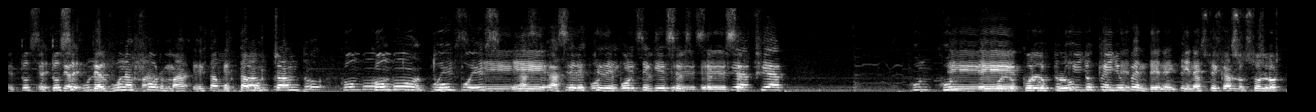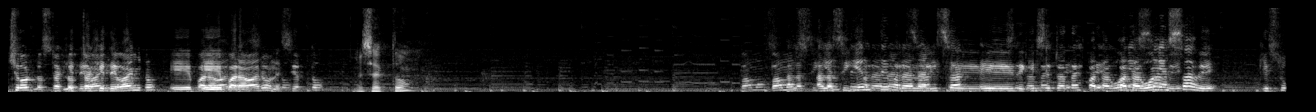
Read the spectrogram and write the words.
Entonces, de alguna, forma, está mostrando, cómo, tú puedes eh, hacer este deporte que es el, eh, surfear jun- eh, con, los, productos que ellos venden, en que en este caso son los shorts, los trajes, de baño eh, para, para varones, ¿cierto? Exacto. Vamos, a, la siguiente para analizar eh, de qué se trata. esta Patagonia, Patagonia sabe que su,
